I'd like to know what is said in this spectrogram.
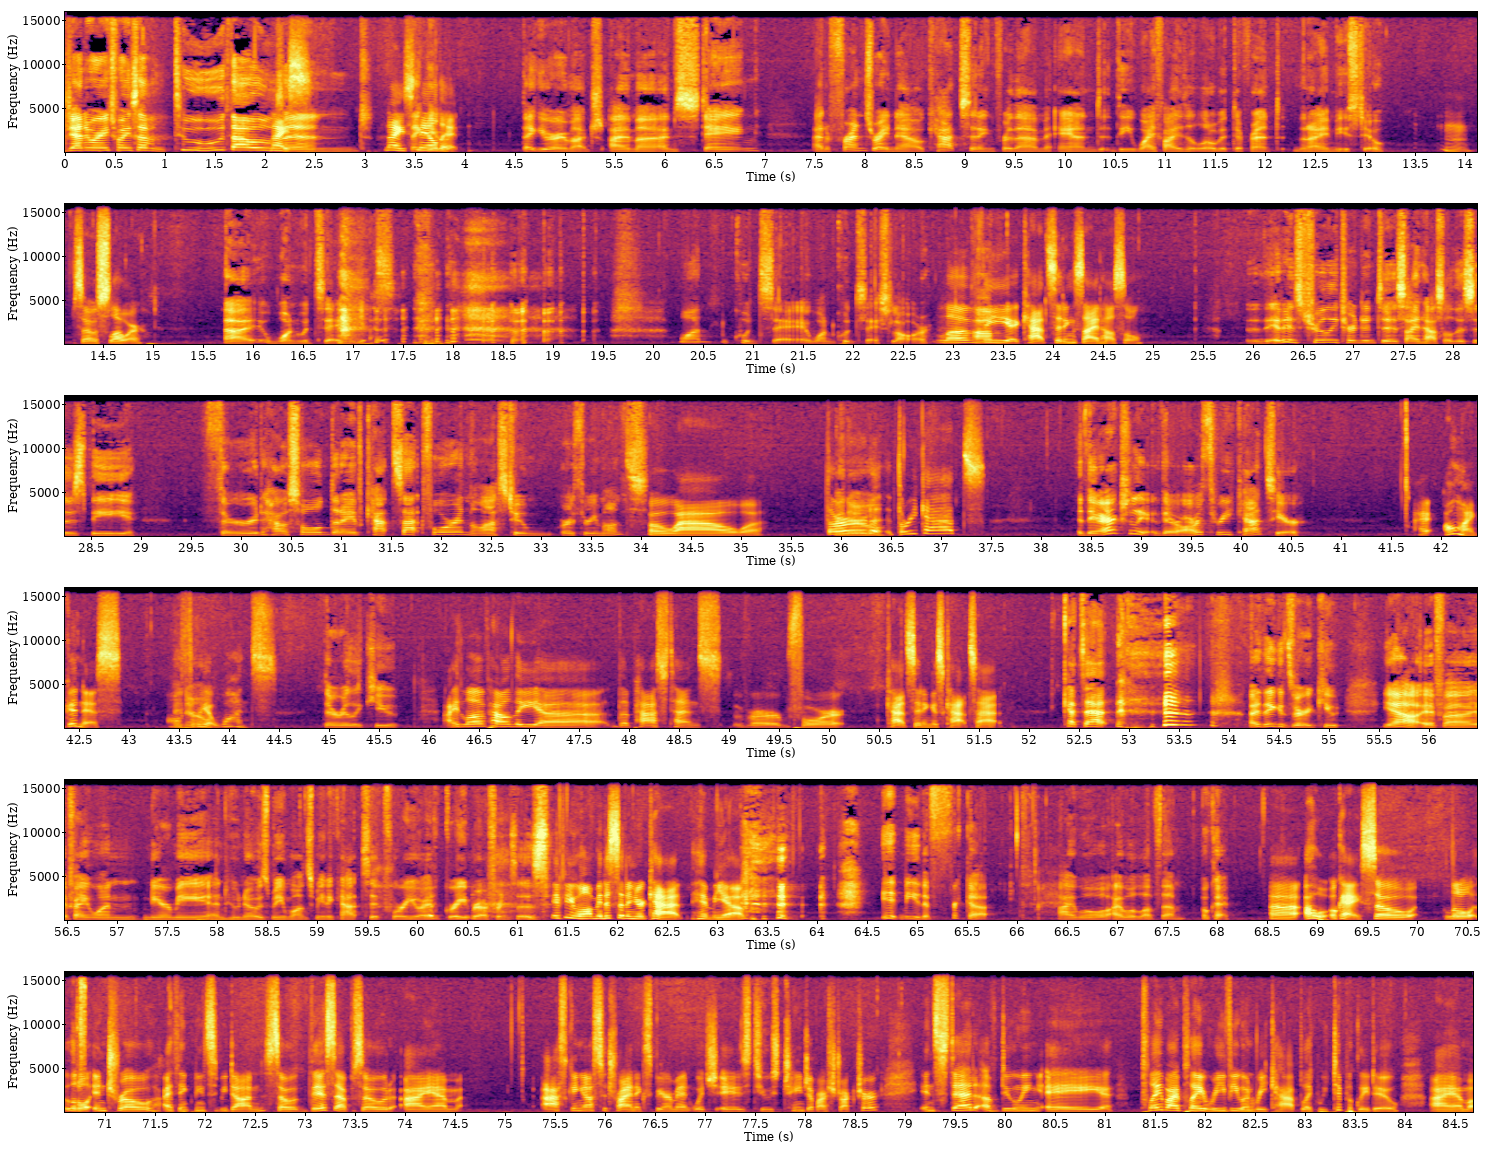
January 27th, 2000. Nice, Thank nailed you. it. Thank you very much. I'm uh, I'm staying at a friend's right now, cat sitting for them, and the Wi-Fi is a little bit different than I am used to. Mm, so slower. Uh, one would say yes. one could say, one could say slower. Love Um, the cat sitting side hustle. It has truly turned into a side hustle. This is the third household that I have cat sat for in the last two or three months. Oh wow. Third three cats? There actually there are three cats here. I, oh my goodness. All three at once. They're really cute. I love how the uh, the past tense verb for cat sitting is cat sat. Cat sat. I think it's very cute. Yeah, if uh, if anyone near me and who knows me wants me to cat sit for you, I have great references. If you want me to sit in your cat, hit me up. Hit me the frick up. I will I will love them. Okay. Uh, oh, okay. So little little intro I think needs to be done. So this episode I am asking us to try an experiment, which is to change up our structure. Instead of doing a play-by-play review and recap like we typically do, I am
